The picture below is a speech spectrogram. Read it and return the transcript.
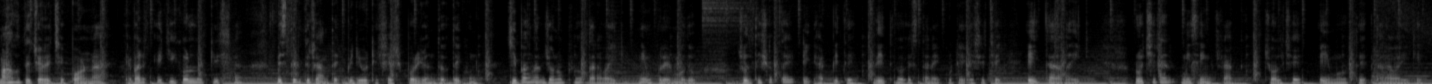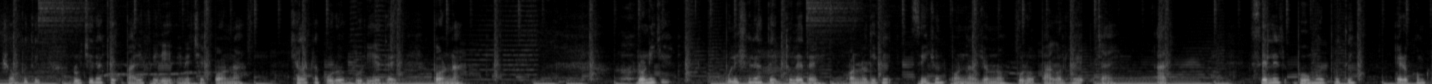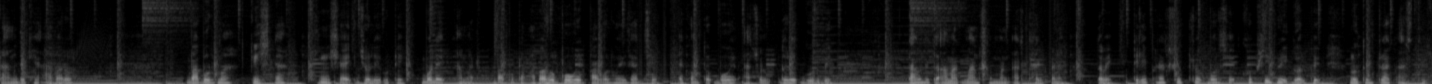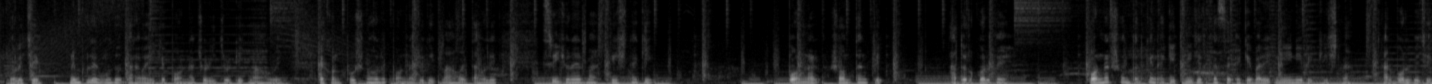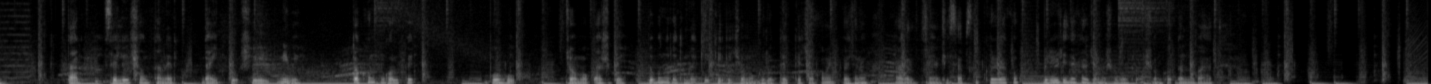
মা হতে চলেছে পর্ণা। এবার একই করল কৃষ্ণা? বিস্তারিত জানতে ভিডিওটি শেষ পর্যন্ত দেখুন। জি বাংলার জনপ্রিয় ধারাবাহিক নিমফুলের মধু চলতি সপ্তাহে টিআরপিতে দ্বিতীয় স্থানে উঠে এসেছে এই ধারাবাহিক। রুচিরার মিসিং ট্রাক চলছে এই মুহূর্তে ধারাবাহিকে। সম্প্রতি রুচিরাকে বাড়ি ফিরিয়ে এনেছে পর্ণা। খেলাটা পুরো ঘুরিয়ে দেয় পর্ণা। রনিকে পুলিশের হাতে তুলে দেয় অন্যদিকে সৃজন পণ্যার জন্য পুরো পাগল হয়ে যায়। আর সেলের বৌমার প্রতি এরকম টান দেখে আবারও বাবুর মা কৃষ্ণা হিংসায় জ্বলে উঠে, বলে, আমার বাবুটা আবারও বউয়ের পাগল হয়ে যাচ্ছে, এখন তো বউয়ের আঁচল ধরে ঘুরবে। তাহলে তো আমার মান সম্মান আর থাকবে না। তবে সূত্র বলছে, খুব শীঘ্রই গল্পে নতুন ট্রাক আসতে চলেছে। নিমফুলের মধু ধারাবাহিকে পর্ণা চরিত্রটি মা হবে। এখন প্রশ্ন হলো, পর্ণা যদি মা হয়, তাহলে সৃজনের মা কৃষ্ণা কি? পর্ণার সন্তানকে আদর করবে? পর্ণার সন্তানকে নাকি নিজের কাছে একেবারে নিয়ে নেবে কৃষ্ণা? আর বলবে যে, তার ছেলের সন্তানের দায়িত্ব সেই নেবে। তখন গল্পে বহু চমক আসবে। তো বন্ধুরা, তোমরা কে কে এই চমকগুলো দেখতে চাও কমেন্ট করে জানাও। আর আমাদের চ্যানেলটি সাবস্ক্রাইব করে রাখো। ভিডিওটি দেখার জন্য সকলকে অসংখ্য ধন্যবাদ।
